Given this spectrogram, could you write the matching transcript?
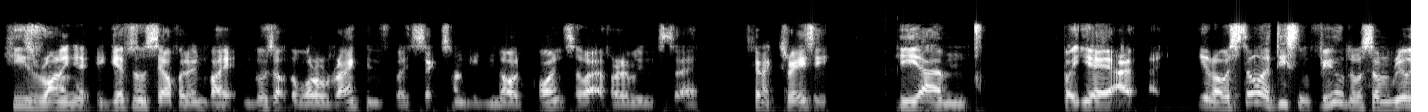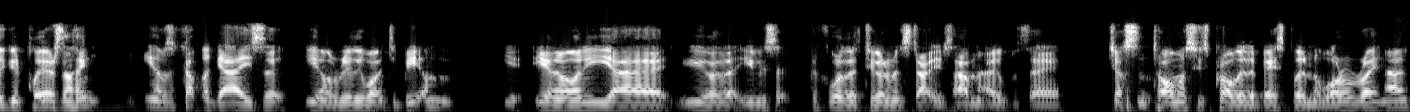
He's running it. He gives himself an invite and goes up the world rankings by 600 and odd points or whatever. I mean, it's, uh, it's kind of crazy. He, um, but yeah, I, you know, it's still a decent field with some really good players. And I think you know, there's a couple of guys that you know really wanted to beat him. You, you know, and he, uh, you know, he was before the tournament started. He was having it out with uh, Justin Thomas, who's probably the best player in the world right now.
